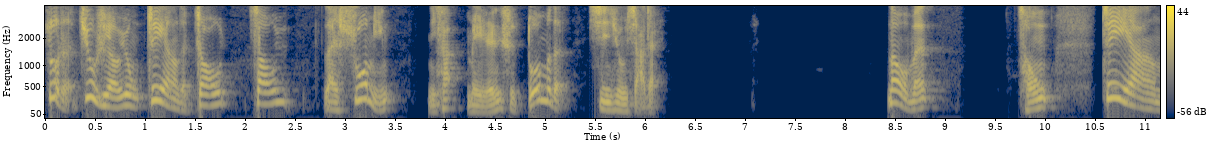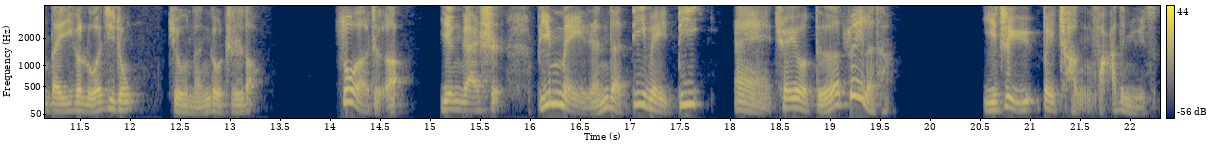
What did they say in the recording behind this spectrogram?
作者就是要用这样的遭遭遇来说明，你看美人是多么的心胸狭窄。那我们从这样的一个逻辑中就能够知道，作者。应该是比美人的地位低，哎，却又得罪了她，以至于被惩罚的女子。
